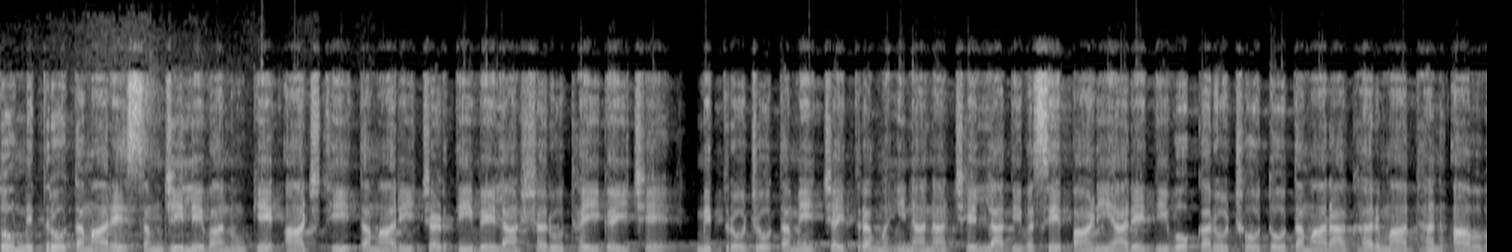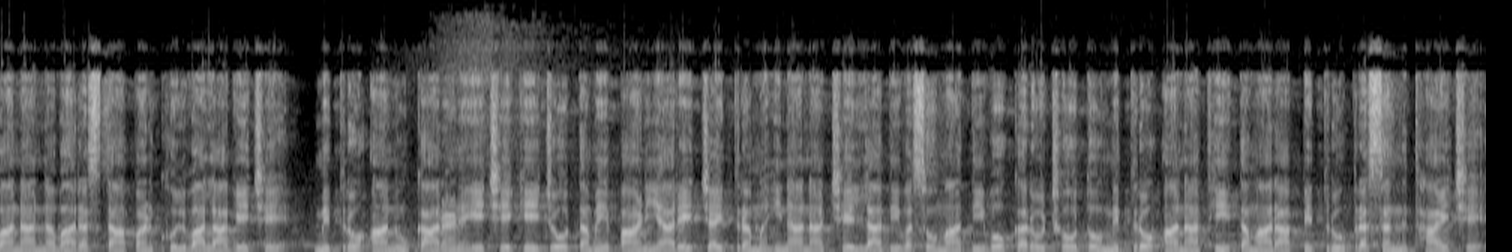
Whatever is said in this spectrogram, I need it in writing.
તો મિત્રો, તમારે સમજી લેવાનું કે આજથી તમારી ચડતી વેલા શરૂ થઈ ગઈ છે. મિત્રો, જો તમે ચૈત્ર મહિનાના છેલ્લા દિવસે પાણીયારે દીવો કરો છો, તો તમારા ઘરમાં ધન આવવાના નવા રસ્તા પણ ખુલવા લાગે છે. મિત્રો, આનું કારણ એ છે કે જો તમે પાણીયારે ચૈત્ર મહિનાના છેલ્લા દિવસોમાં દીવો કરો છો, તો મિત્રો, આનાથી તમારા પિતૃ પ્રસન્ન થાય છે.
